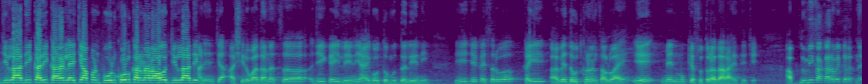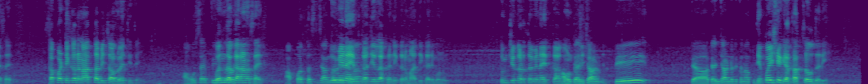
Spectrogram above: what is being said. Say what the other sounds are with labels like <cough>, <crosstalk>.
जिल्हाधिकारी कार्यालयाची आपण पोलखोल करणार आहोत. जिल्हाधिकारी आणि यांच्या आशीर्वादानंच जी काही लेणी आहे गौतम बुद्ध लेणी ही जे काही सर्व काही अवैध उत्खनन चालू आहे हे मेन मुख्य सूत्रधार आहे त्याचे. तुम्ही का कारवाई करत नाही साहेब? सपाटीकरण आता बी चालू आहे तिथे. अहो साहेब बंद करा ना साहेब. तहसीलच्या अंदर तुम्ही नाहीत. का जिल्हा खनिकर्म अधिकारी म्हणून? तुमची कर्तव्य नाहीत का? ते त्या- त्यांच्या अंडर ते पैसे घेतात चौधरी.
